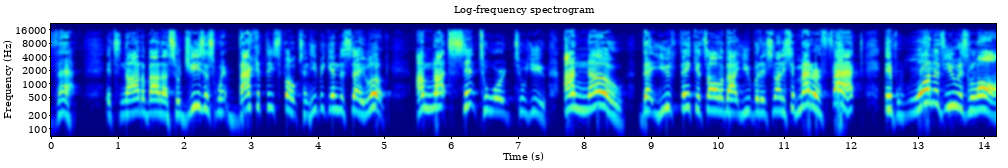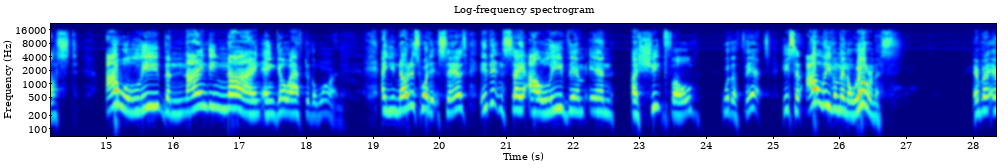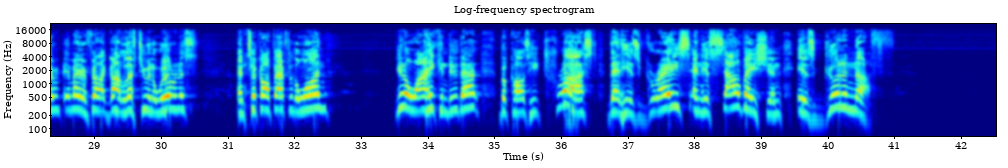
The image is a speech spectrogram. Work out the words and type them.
that. It's not about us. So Jesus went back at these folks and he began to say, Look, I'm not sent toward to you. I know that you think it's all about you, but it's not. He said, Matter of fact, if one of you is lost, I will leave the 99 and go after the one. And you notice what it says? It didn't say, I'll leave them in a sheepfold with a fence. He said, I'll leave them in a wilderness. Everybody, everybody ever felt like God left you in a wilderness and took off after the one? You know why he can do that? Because he trusts that his grace and his salvation is good enough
